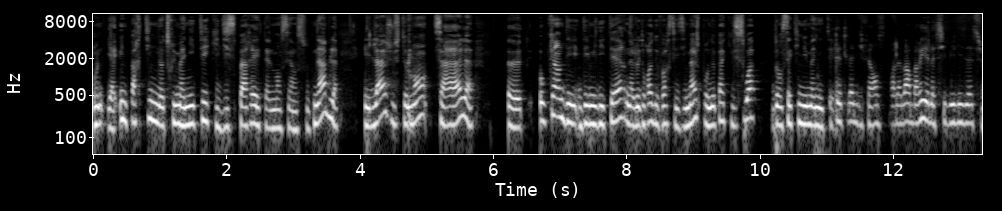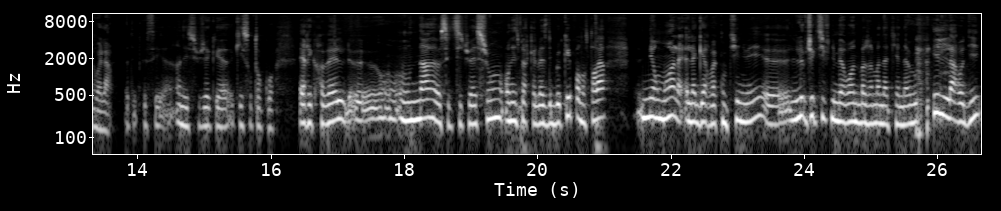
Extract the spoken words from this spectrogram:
il y a une partie de notre humanité qui disparaît tellement c'est insoutenable. Et là, justement, Tsahal, euh, aucun des, des militaires n'a le droit de voir ces images pour ne pas qu'ils soient dans cette inhumanité. Peut-être la différence entre la barbarie et la civilisation. Voilà. Peut-être que c'est un des sujets qui sont en cours. Eric Revel, euh, on a cette situation, on espère qu'elle va se débloquer. Pendant ce temps-là, néanmoins, la, guerre va continuer. Euh, l'objectif numéro un de Benjamin Netanyahu, il l'a redit,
